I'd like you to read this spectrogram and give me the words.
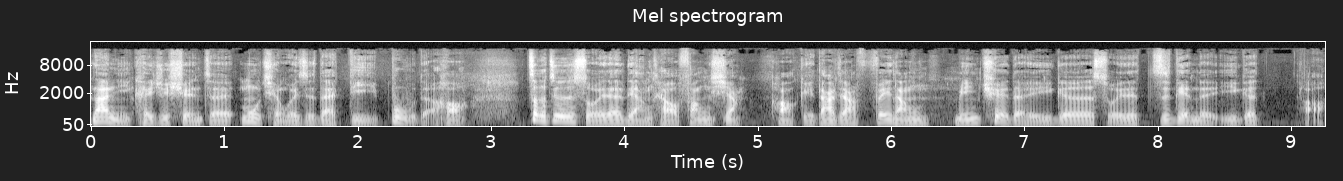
那你可以去选择目前为止在底部的哈，这个就是所谓的两条方向，好，给大家非常明确的一个所谓的指点的一个啊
